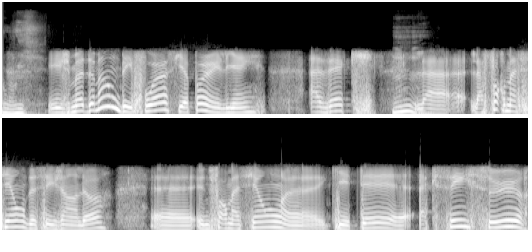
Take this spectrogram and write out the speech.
Oui. Et je me demande des fois s'il n'y a pas un lien avec la, la formation de ces gens-là, euh, une formation euh, qui était axée sur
